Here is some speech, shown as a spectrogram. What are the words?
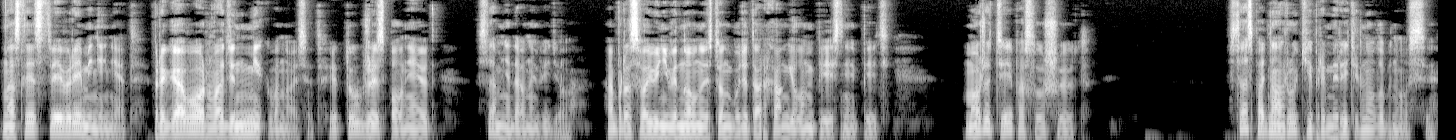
наследствия времени нет. Приговор в один миг выносят и тут же исполняют. Сам недавно видел. А про свою невиновность он будет архангелом песни петь. Может, те и послушают. Стас поднял руки и примирительно улыбнулся.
